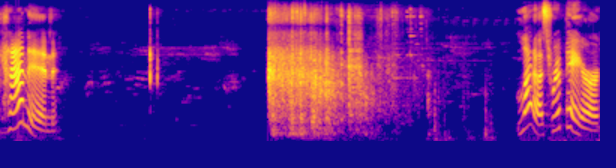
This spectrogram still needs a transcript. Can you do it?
Cannon. Let us repair.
